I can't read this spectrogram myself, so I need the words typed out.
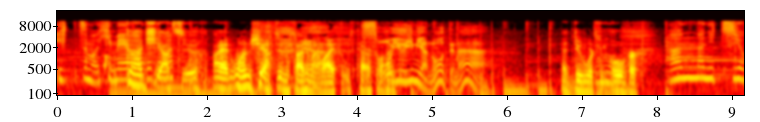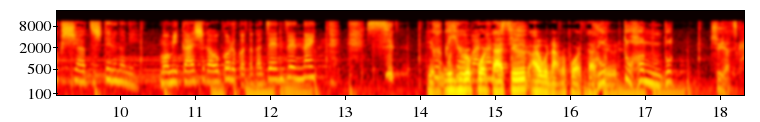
いっつも悲鳴を上 God, げてますよ shiatsu. I had one shiatsu massage in my life. It was そう terrifying. いう意味やのうってな That dude worked me でも over. あんなに強く指圧してるのに 揉み返しが起こることが全然ないってすっ Yeah, ご but く would you 評判 report なんで that すよ dude? I would not report that ゴッ dude. ドハンドっちゅうやつか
